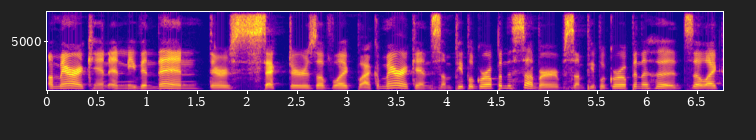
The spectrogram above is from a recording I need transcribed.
American. And even then, there's sectors of like black Americans. Some people grew up in the suburbs, some people grew up in the hood. So like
